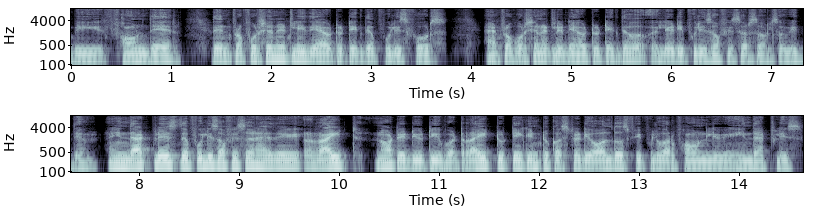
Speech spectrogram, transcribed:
be found there. Then, proportionately, they have to take the police force and proportionately they have to take the lady police officers also with them and in that place the police officer has a right not a duty but right to take into custody all those people who are found living in that place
